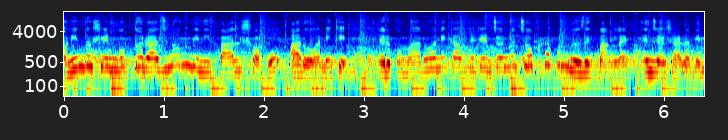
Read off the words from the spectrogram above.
অনিন্দ সেনগুপ্ত রাজনন্দিনী পাল সহ আরও অনেকে। এরকম আরও অনেক আপডেটের জন্য চোখ রাখুন মিউজিক বাংলায় এনজয় সারাদিন।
